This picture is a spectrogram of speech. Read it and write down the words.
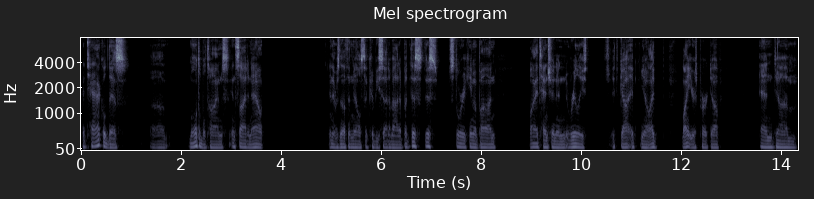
had tackled this uh, multiple times inside and out, and there was nothing else that could be said about it. But this this story came upon my attention and really it got you know I my ears perked up, and um,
